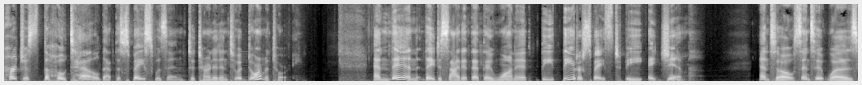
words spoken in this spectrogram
purchased the hotel that the space was in to turn it into a dormitory. And then they decided that they wanted the theater space to be a gym. And so, since it was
